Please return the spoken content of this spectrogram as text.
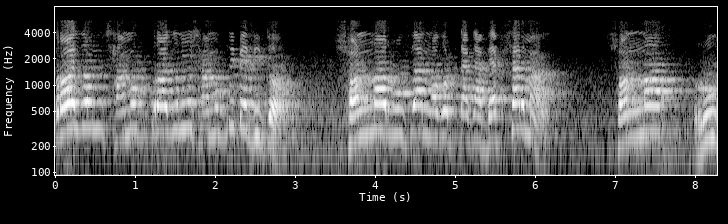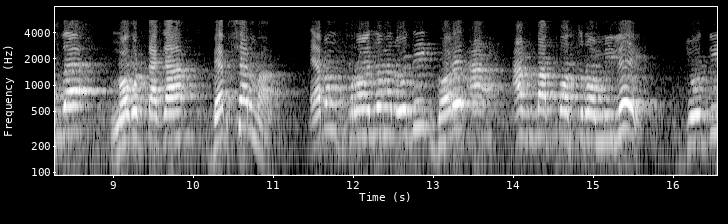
প্রয়োজন, সামগ্রী, প্রয়োজনীয় সামগ্রী ব্যতীত স্বর্ণ, রূপা, নগদ টাকা ব্যবসার মাল, স্বর্ণ, রূপা, নগদ টাকা ব্যবসার মাল এবং প্রয়োজনের অধিক ঘরের আসবাবপত্র মিলে যদি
